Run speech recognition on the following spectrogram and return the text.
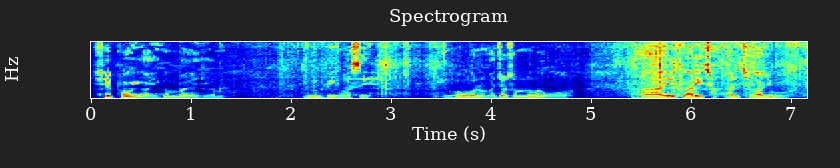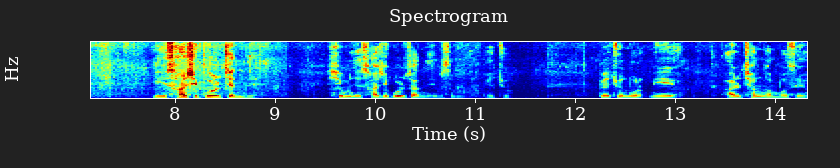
세 폭이가 이 근방에 지금 물병이 왔어요. 이거 온 거는 어쩔 수 없는 거고. 아, 이렇게 알이, 차, 알이 차가지고, 이 49일째인데, 심은 지 49일째인데, 이렇습니다. 배추. 배추 노라, 이 알이 찬거 한번 보세요.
